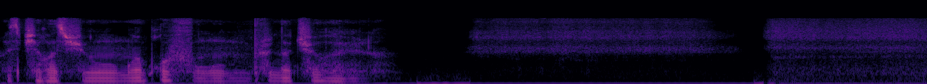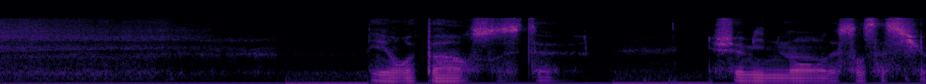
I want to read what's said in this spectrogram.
Respiration moins profonde, plus naturelle. Et on repart sur ce cheminement de sensations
